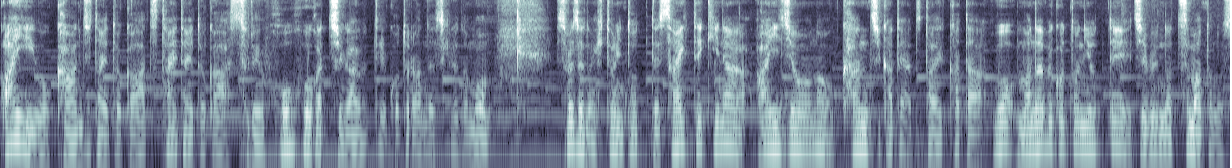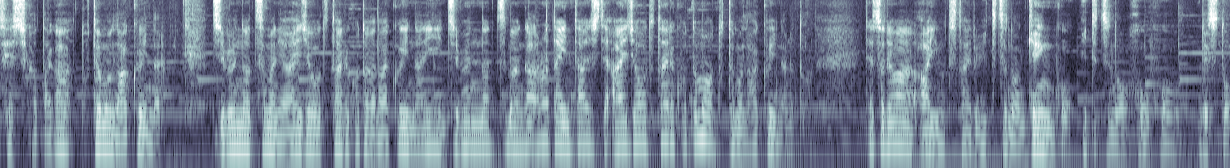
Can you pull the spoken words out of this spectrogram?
う愛を感じたいとか伝えたいとかする方法が違うということなんですけれどもそれぞれの人にとって最適な愛情の感じ方や伝え方を学ぶことによって自分の妻との接し方がとても楽になる。自分の妻に愛情を伝えることが楽になり自分の妻があなたに対して愛情を伝えることもとても楽になると。でそれは愛を伝える5つの言語5つの方法ですと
